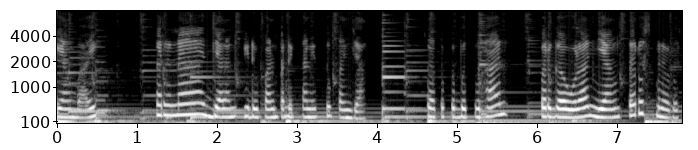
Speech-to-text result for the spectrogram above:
yang baik karena jalan kehidupan pernikahan itu panjang. Suatu kebutuhan pergaulan yang terus menerus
